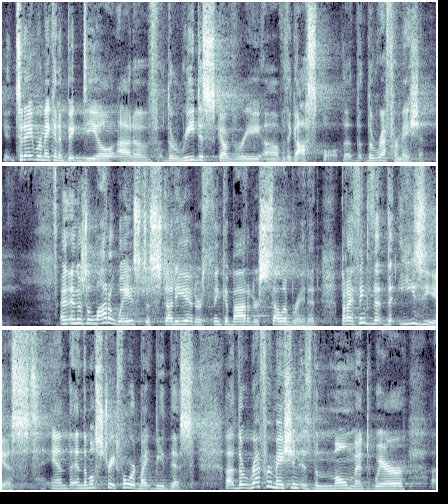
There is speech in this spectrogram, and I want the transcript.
Today, we're making a big deal out of the rediscovery of the gospel, the, the, the Reformation. And, and, there's a lot of ways to study it or think about it or celebrate it, but I think that the easiest and, and the most straightforward might be this. Uh, the Reformation is the moment where, uh,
